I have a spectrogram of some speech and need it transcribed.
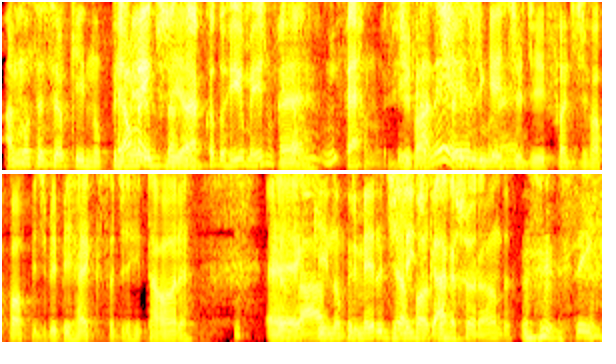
Aconteceu que no primeiro Realmente, dia. nessa época do Rio mesmo, fica É. um inferno. Fica va- cheio de mesmo, gay né? de, de fã de diva pop, de Bibi Rexa, de Rita Ora. É, Exato. que no primeiro dia Lady após Gaga o, chorando. Sim.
